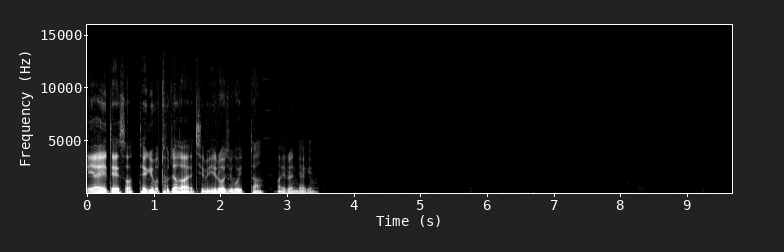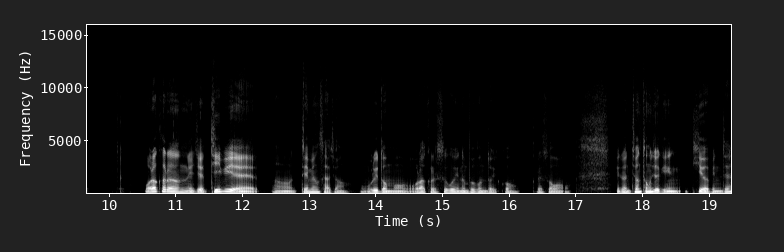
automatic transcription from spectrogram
AI에 대해서 대규모 투자가 지금 이루어지고 있다 어, 이런 이야기입니다. 오라클은 이제 DB의 어, 대명사죠. 우리도 뭐 오라클 쓰고 있는 부분도 있고 그래서 이런 전통적인 기업인데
